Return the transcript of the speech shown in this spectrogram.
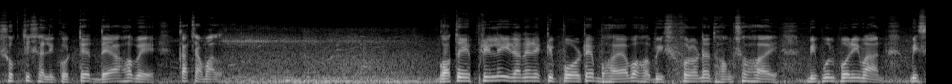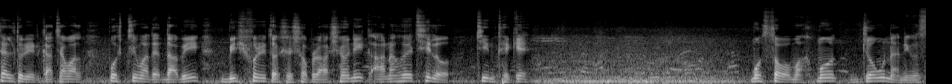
শক্তিশালী করতে দেয়া হবে কাঁচামাল। গত এপ্রিলে ইরানের একটি পোর্টে ভয়াবহ বিস্ফোরণে ধ্বংস হয় বিপুল পরিমাণ মিসাইল তৈরির কাঁচামাল। পশ্চিমাদের দাবি, বিস্ফোরিত সেসব রাসায়নিক আনা হয়েছিল চীন থেকে। মোস্তফা মাহমুদ, যমুনা নিউজ।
